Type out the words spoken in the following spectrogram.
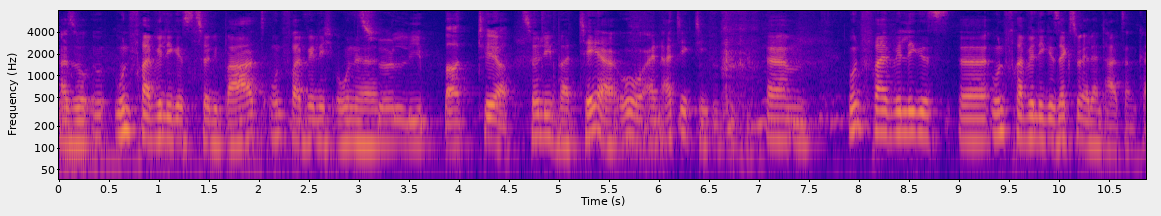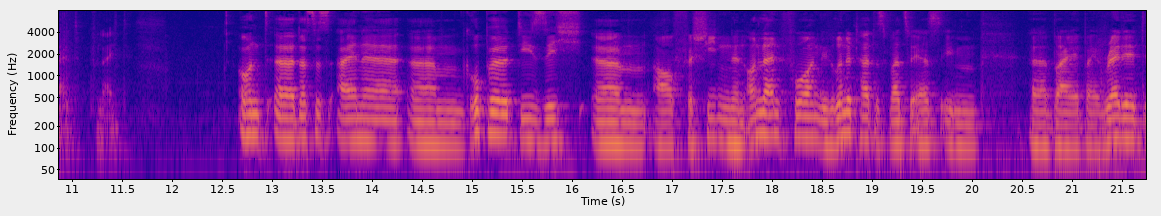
also unfreiwilliges Zölibat, unfreiwillig ohne... Zölibatär. Zölibatär, oh, ein Adjektiv. ähm, unfreiwilliges, äh, unfreiwillige sexuelle Enthaltsamkeit vielleicht. Und äh, das ist eine ähm, Gruppe, die sich ähm, auf verschiedenen Online-Foren gegründet hat. Das war zuerst eben äh, bei, bei Reddit,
